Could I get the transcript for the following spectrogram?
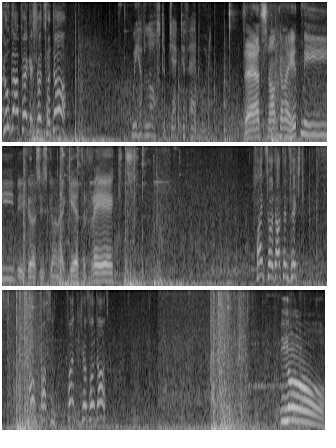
Flugabwehrgeschütze! Da! We have lost objective Edward. That's not gonna hit me because he's gonna get wrecked. Feindsoldat in Sicht! Aufpassen! Feindlicher Soldat! No!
